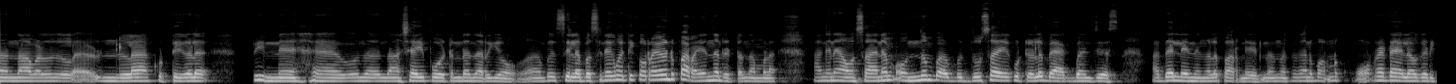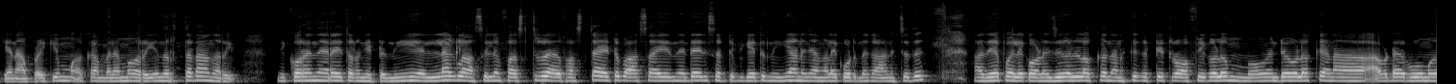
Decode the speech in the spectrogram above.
നന്നാവുള്ള കുട്ടികൾ പിന്നെ നാശമായി പോയിട്ടുണ്ടെന്നറിയോ? അപ്പോൾ സിലബസിനെ പറ്റി കുറേ കൊണ്ട് പറയുന്നുണ്ട് കേട്ടോ നമ്മൾ അങ്ങനെ അവസാനം ഒന്നും ബുദ്ധൂസായ കുട്ടികൾ ബാക്ക് ബെഞ്ചേഴ്സ് അതല്ലേ നിങ്ങൾ പറഞ്ഞു തരുന്നത് എന്നൊക്കെ അങ്ങനെ പറഞ്ഞ് കുറേ ഡയലോഗ് അടിക്കാൻ. അപ്പോഴേക്കും കമലമ്മ പറയും നിർത്തടാന്നറിയും നീ കുറേ നേരമായി തുടങ്ങിയിട്ട് നീ എല്ലാ ക്ലാസ്സിലും ഫസ്റ്റ് ഫസ്റ്റായിട്ട് പാസ്സായതിന്റെ ഒരു സർട്ടിഫിക്കറ്റ് നീയാണ് ഞങ്ങളെ കൊടുന്ന് കാണിച്ചത്. അതേപോലെ കോളേജുകളിലൊക്കെ നിനക്ക് കിട്ടിയ ട്രോഫികളും മൊമെന്റുകളൊക്കെയാണ് അവിടെ റൂമ്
